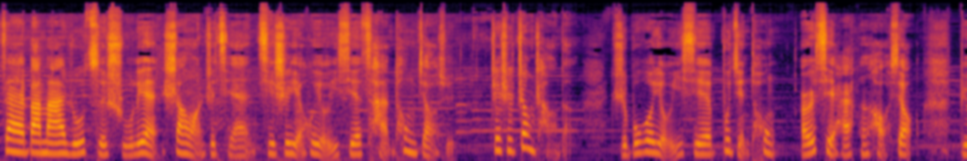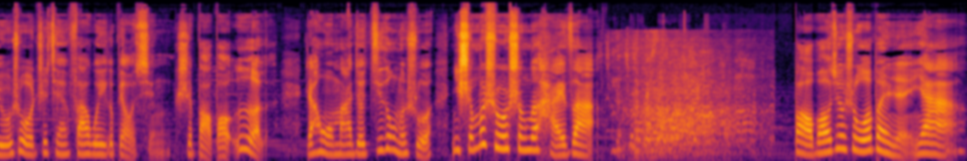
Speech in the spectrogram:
在爸妈如此熟练上网之前，其实也会有一些惨痛教训，这是正常的。只不过有一些不仅痛，而且还很好笑。比如说，我之前发过一个表情，是宝宝饿了，然后我妈就激动地说：“你什么时候生的孩子？”啊？”宝宝就是我本人呀。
